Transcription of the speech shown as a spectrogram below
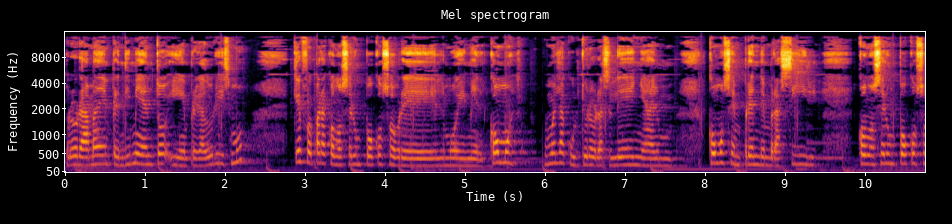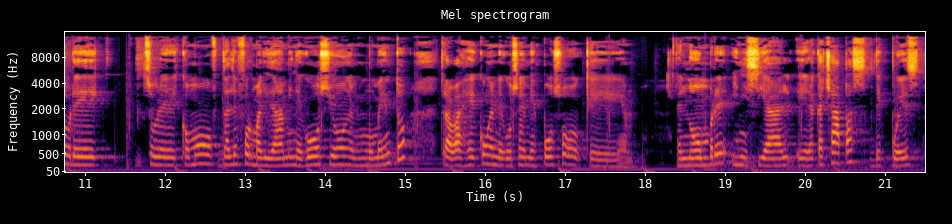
programa de emprendimiento y emprendedurismo que fue para conocer un poco sobre el movimiento, cómo, cómo es la cultura brasileña, cómo se emprende en Brasil, conocer un poco sobre, sobre cómo darle formalidad a mi negocio. En el momento trabajé con el negocio de mi esposo que el nombre inicial era Cachapas, después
